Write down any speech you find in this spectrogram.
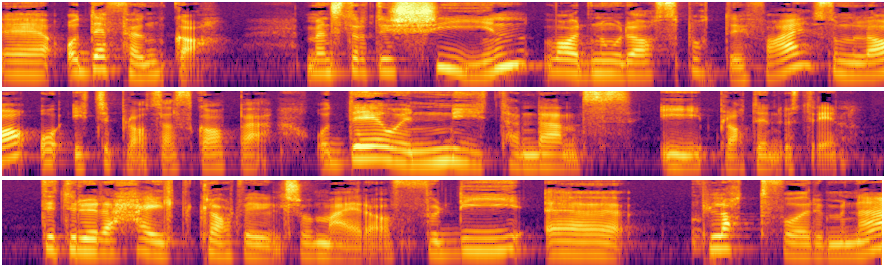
Eh, og det funka. Men strategien var nå da Spotify som la, og ikke plateselskapet. Og det er jo en ny tendens i plateindustrien. Det tror jeg helt klart vi vil se mer av. Fordi eh, plattformene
